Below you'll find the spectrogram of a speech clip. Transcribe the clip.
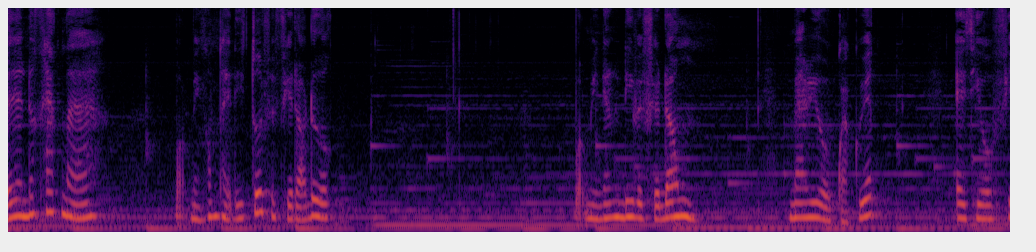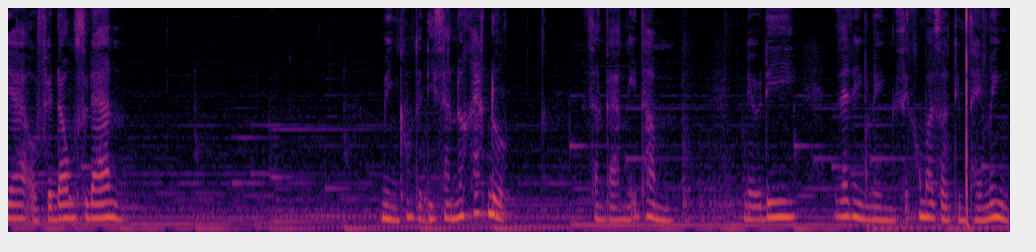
Đấy là nước khác mà. Bọn mình không thể đi tuốt về phía đó được. Bọn mình đang đi về phía đông. Mario quả quyết. Ethiopia ở phía đông Sudan. Mình không thể đi sang nước khác được. Sanva nghĩ thầm. Nếu đi, gia đình mình sẽ không bao giờ tìm thấy mình.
